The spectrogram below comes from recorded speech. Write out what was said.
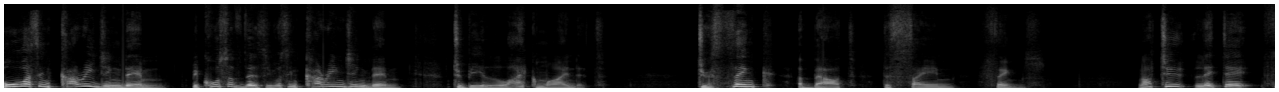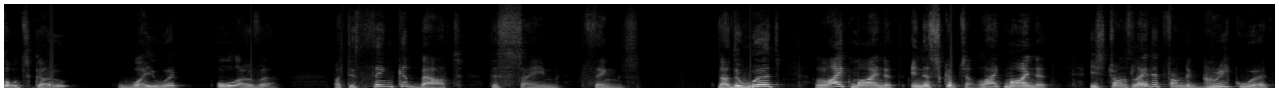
Paul was encouraging them because of this, he was encouraging them to be like minded, to think about the same things, not to let their thoughts go wayward all over, but to think about the same things. Now, the word like minded in the scripture, like minded, is translated from the Greek word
